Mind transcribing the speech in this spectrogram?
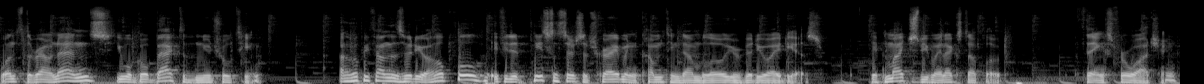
Once the round ends, you will go back to the neutral team. I hope you found this video helpful. If you did, please consider subscribing and commenting down below your video ideas. It might just be my next upload. Thanks for watching.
